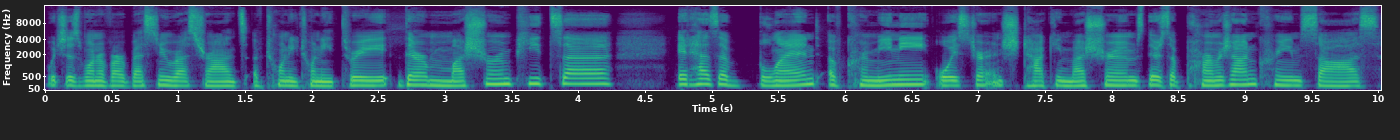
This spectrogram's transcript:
which is one of our best new restaurants of 2023, their mushroom pizza. It has a blend of cremini, oyster, and shiitake mushrooms. There's a Parmesan cream sauce,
